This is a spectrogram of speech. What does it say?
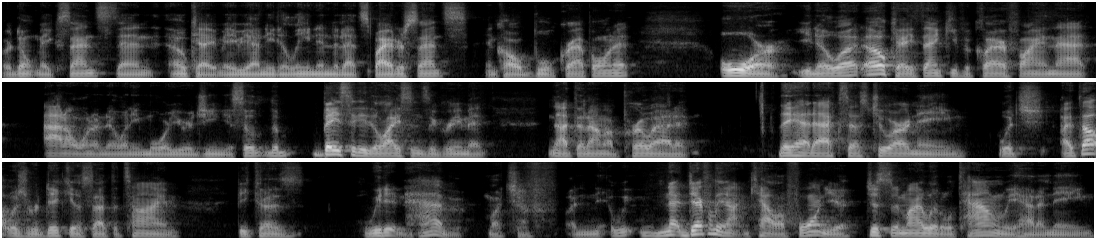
or don't make sense, then okay, maybe I need to lean into that spider sense and call bull crap on it." Or, you know what? Okay, thank you for clarifying that. I don't want to know anymore. You're a genius. So the basically the license agreement, not that I'm a pro at it, they had access to our name, which I thought was ridiculous at the time because we didn't have much of a we, not, definitely not in California. Just in my little town, we had a name,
